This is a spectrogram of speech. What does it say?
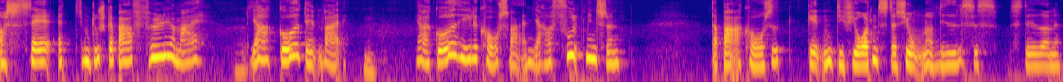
og sagde, at du skal bare følge mig. Jeg har gået den vej. Jeg har gået hele korsvejen. Jeg har fulgt min søn, der bar korset gennem de 14 stationer, lidelsesstederne,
